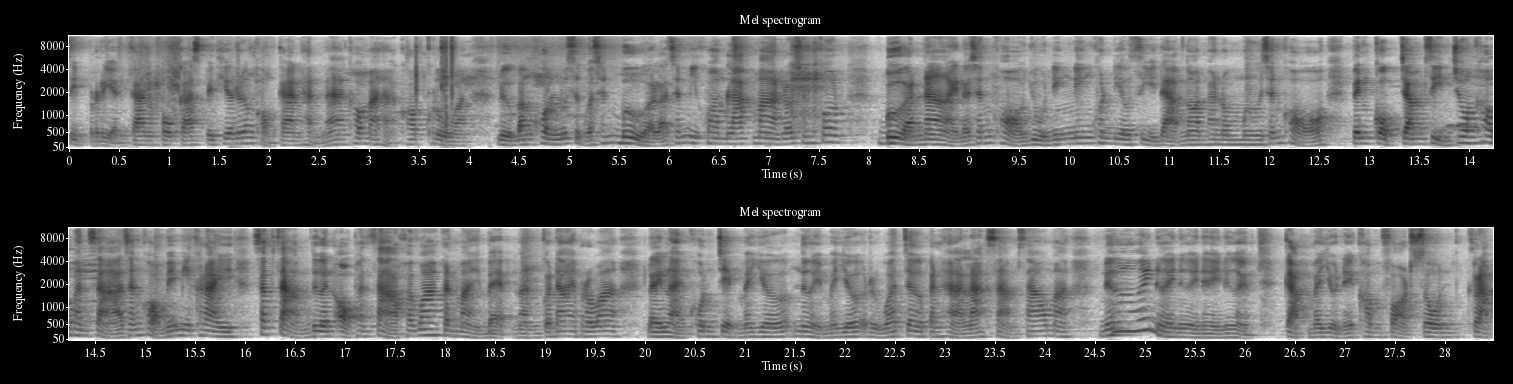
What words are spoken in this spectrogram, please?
สิบเหรียญการโฟกัสไปที่เรื่องของการหันหน้าเข้ามาหาครอบครัว หรือบางคนรู้สึกว่าฉันเบื่อแล้วฉันมีความรักมาแล้วฉันก็เบื่อหน่าย แล้วฉันขออยู่นิ่งๆ คนเดียวสี่ดาบนอนพนมมือ ฉันขอเป็นกบจำศีลช่วงเข้าพรรษา ฉันขอไม่มีใครสักสามเดือนออกพรรษาค่อยว่ากันใหม่แบบนั้นก็ได้ เพราะว่าหลาย ๆ คนเจ็บมาเยอะเหนื่อยมาเยอะ หรือว่าเจอปัญหารักสามเศร้ามาเหนื่อยเหนื่อยเหนื่อยเหนื่อยเหนื่อยกลับมาอยู่ในคอมฟอร์ทโซนกลับ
